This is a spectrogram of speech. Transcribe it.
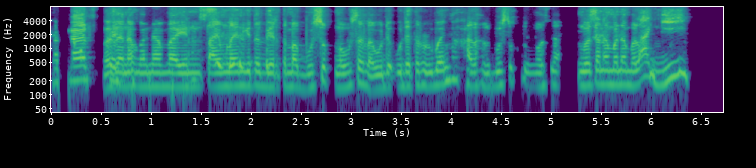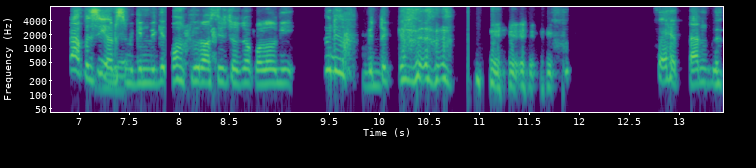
nggak usah nambah-nambahin timeline kita biar tambah busuk, nggak usah lah, udah udah terlalu banyak hal-hal busuk tuh, nggak usah nggak usah nambah-nambah lagi. Kenapa sih harus Iya. bikin-bikin konspirasi cocokologi? Aduh, gedek setan tuh.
